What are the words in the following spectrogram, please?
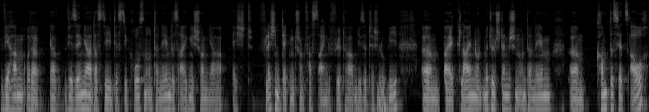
wir haben, oder ja, wir sehen ja, dass die, dass die großen Unternehmen das eigentlich schon ja echt flächendeckend schon fast eingeführt haben, diese Technologie. Mhm. Ähm, bei kleinen und mittelständischen Unternehmen ähm, kommt es jetzt auch.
